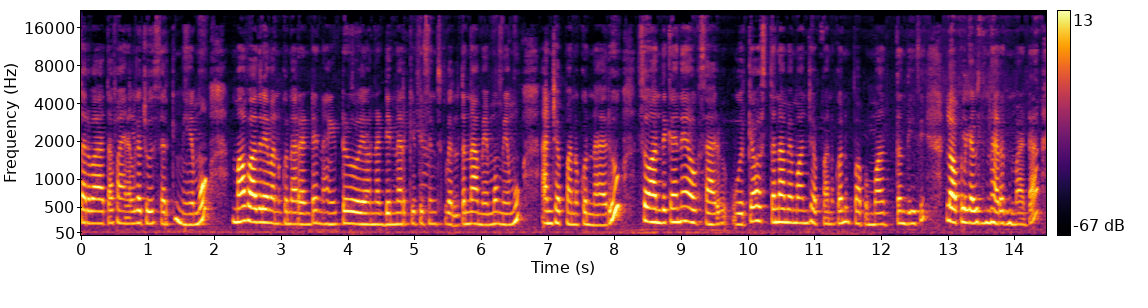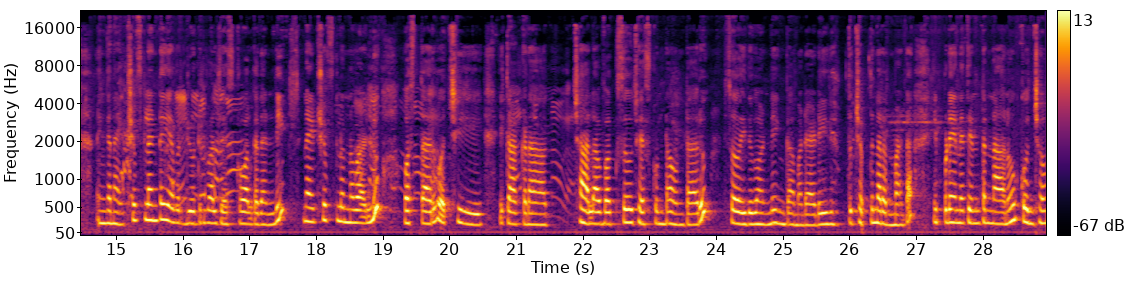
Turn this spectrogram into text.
తర్వాత ఫైనల్గా చూసేసరికి మేము మా ఫాదర్ ఏమనుకున్నారంటే నైట్ ఏమన్నా డిన్నర్కి టిఫిన్స్కి వెళ్తున్నామేమో మేము అని చెప్పి అనుకున్నారు. సో అందుకనే ఒకసారి ఊరికే వస్తున్నామేమో అని చెప్పి అనుకొని పాపం మొత్తం తీసి లోపలికి వెళ్తున్నారనమాట ఇంకా నైట్ షిఫ్ట్లు అంటే ఎవరి డ్యూటీలు వాళ్ళు చేసుకోవాలి కదండి. నైట్ షిఫ్ట్లు ఉన్న వాళ్ళు వస్తారు వచ్చి ఇక అక్కడ చాలా వర్క్స్ చేసుకుంటూ ఉంటారు. సో ఇదిగోండి ఇంకా మా డాడీ చెప్తున్నారనమాట ఇప్పుడు నేను తింటున్నాను కొంచెం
